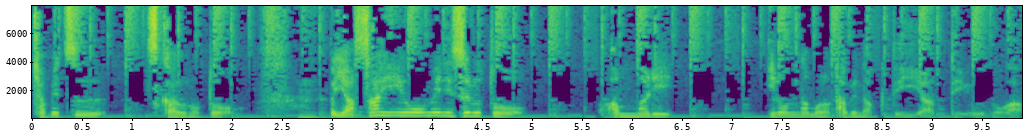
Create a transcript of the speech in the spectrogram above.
キャベツ使うのと、うんやっぱ野菜多めにすると、あんまりいろんなもの食べなくていいやっていうのが、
